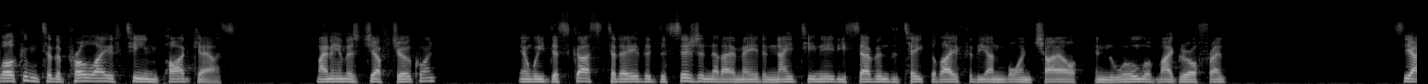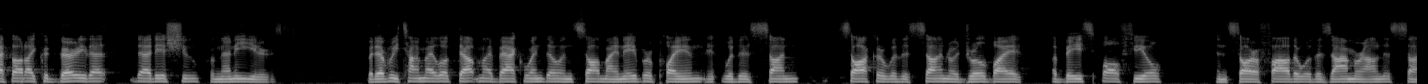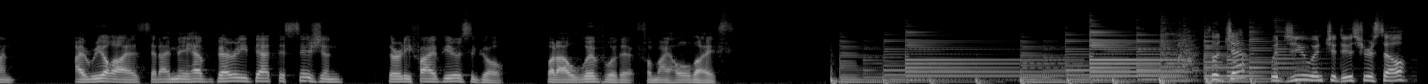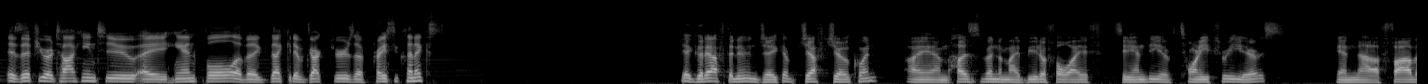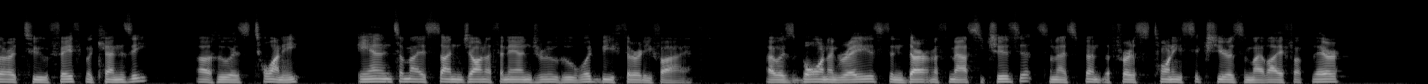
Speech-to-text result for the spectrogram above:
Welcome to the Pro Life Team podcast. My name is Jeff Joaquin, and we discuss today the decision that I made in 1987 to take the life of the unborn child in the womb of my girlfriend. See, I thought I could bury that, that issue for many years. But every time I looked out my back window and saw my neighbor playing with his son, soccer with his son, or drove by a baseball field and saw a father with his arm around his son, I realized that I may have buried that decision 35 years ago, but I'll live with it for my whole life. So, Jeff, would you introduce yourself as if you were talking to a handful of executive directors of pregnancy clinics? Yeah, good afternoon, Jacob. Jeff Joaquin. I am husband of my beautiful wife, Sandy, of 23 years, and uh, father to Faith McKenzie, uh, who is 20, and to my son, Jonathan Andrew, who would be 35. I was born and raised in Dartmouth, Massachusetts, and I spent the first 26 years of my life up there.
